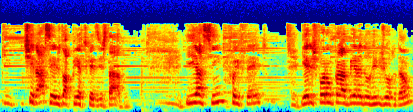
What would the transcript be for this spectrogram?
que tirasse eles do aperto que eles estavam. E assim foi feito. E eles foram para a beira do Rio Jordão,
